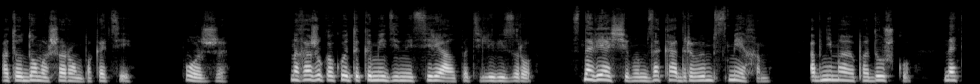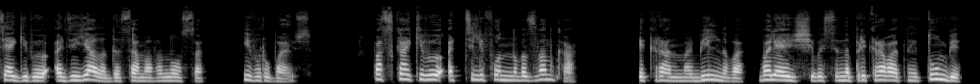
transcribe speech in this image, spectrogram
а то дома шаром покати. Позже. Нахожу какой-то комедийный сериал по телевизору с навязчивым закадровым смехом. Обнимаю подушку, натягиваю одеяло до самого носа и вырубаюсь. Подскакиваю от телефонного звонка. Экран мобильного, валяющегося на прикроватной тумбе,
